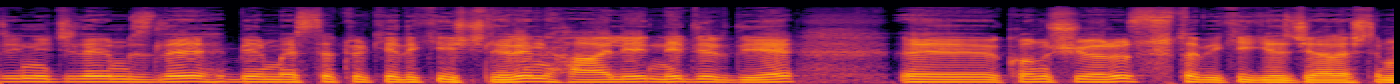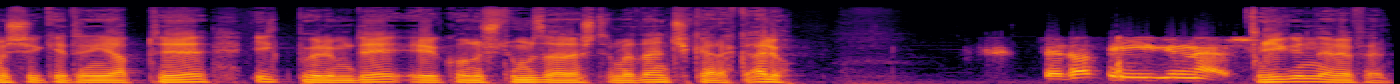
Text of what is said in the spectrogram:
dinleyicilerimizle 1 Mayıs'ta Türkiye'deki işçilerin hali nedir diye e, konuşuyoruz. Tabii ki Gezici Araştırma Şirketi'nin yaptığı ilk bölümde e, konuştuğumuz araştırmadan çıkarak. Alo. Sedat Bey iyi günler. İyi günler efendim.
